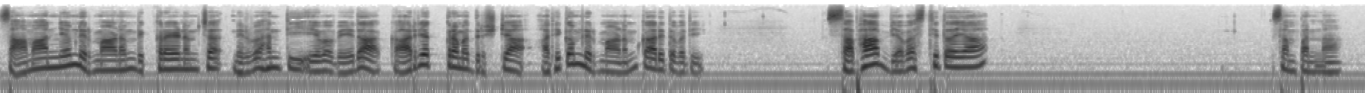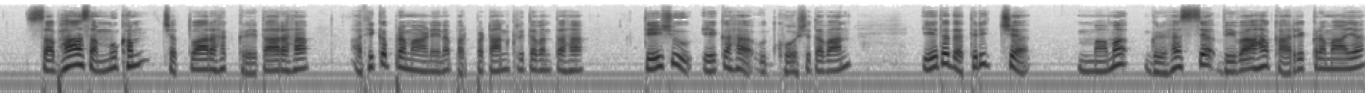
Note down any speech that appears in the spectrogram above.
सामान्यं निर्माणं विक्रयणं च निर्वहन्ती एव वेदा कार्यक्रमदृष्ट्या अधिकं निर्माणं कारितवती। सभा व्यवस्थितया सम्पन्ना। सभासम्मुखं चत्वारः क्रेतारः अधिकप्रमाणेन पर्पटान् कृतवन्तः। तेषु एकः उद्घोषितवान्। एतदतिरिच्य मम गृहस्य विवाहकार्यक्रमाय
